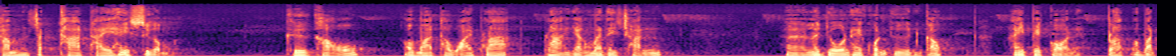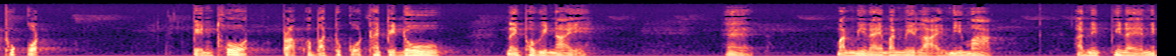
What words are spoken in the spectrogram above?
ทำศรัทธาไทยให้เสื่อม คือเขาเอามาถวายพระ พระยังไม่ได้ฉันแล้วโยนให้คนอื่นเขาให้ไปก่อน ปรับอบัตทุกกฎ เป็นโทษ ปรับอบัตทุกกฎให้ไปดูในพระวินัย มันมีในมันมีหลายมีมาก อันนี้วินัยอันนี้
